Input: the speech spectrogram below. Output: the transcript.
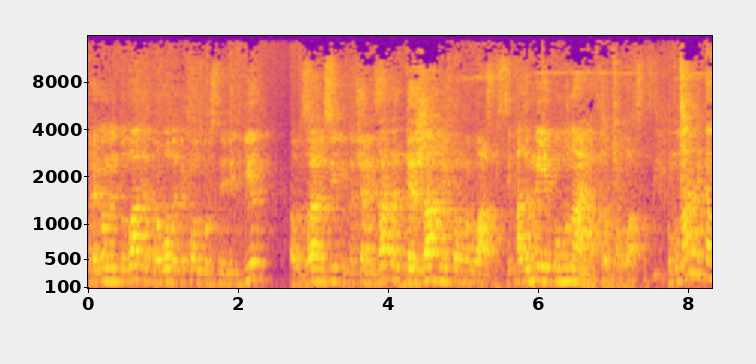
рекомендувати проводити конкурсний відбір в загальноосвітніх навчальних закладах державної форми власності, але ми є комунальна форма власності. Комунальникам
